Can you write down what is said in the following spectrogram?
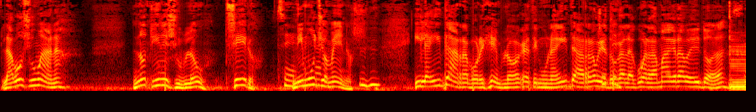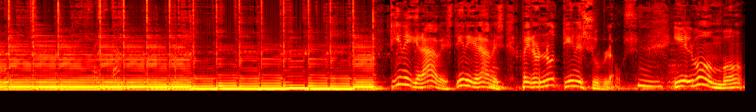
La voz humana no tiene su blow, cero, Sí, ni mucho claro. menos. Y la guitarra, por ejemplo, acá tengo una guitarra, voy a tocar te- la cuerda más grave de todas. Tiene graves, tiene graves, pero no tiene sublows. Y el bombo,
